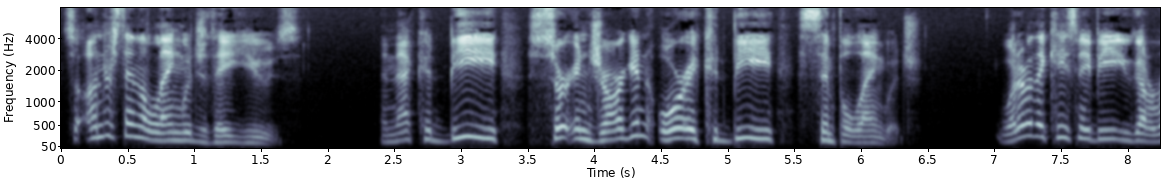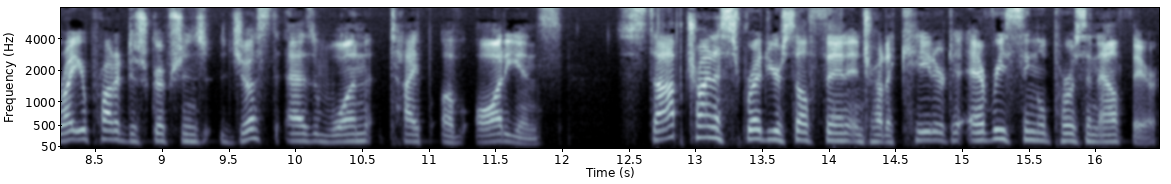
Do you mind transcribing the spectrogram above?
So understand the language they use. And that could be certain jargon or it could be simple language. Whatever the case may be, you got to write your product descriptions just as one type of audience. Stop trying to spread yourself thin and try to cater to every single person out there.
